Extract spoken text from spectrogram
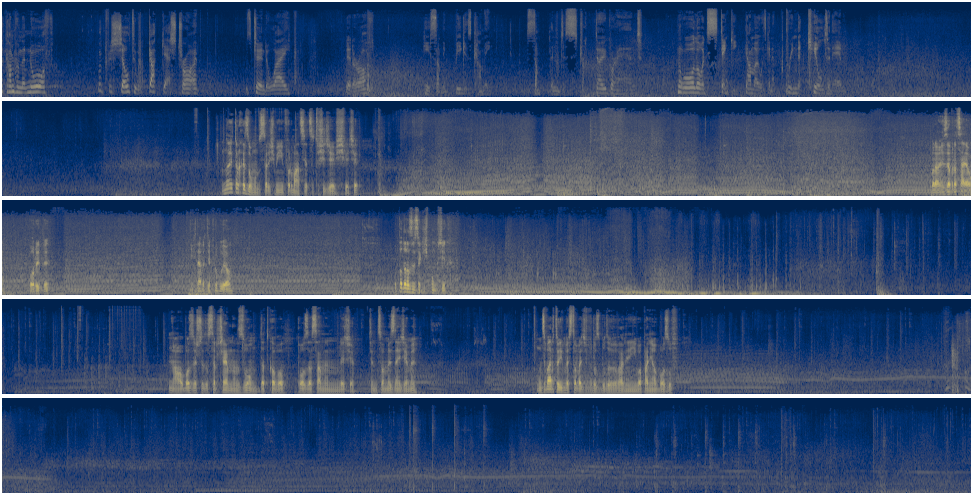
I come from the north. Look for shelter with Gut Gash tribe. Was turned away. Better off. Here's something big is coming. Something destructo grand. Warlord Stanky Gummo is gonna bring the kill to them. No i trochę złomu dostaliśmy informację, co tu się dzieje w świecie. Dobra, zawracają po ryby. Niech nawet nie próbują. No po drodze jest jakiś punkcik. No, obozy jeszcze dostarczają nam złom dodatkowo, poza samym, wiecie, tym co my znajdziemy. Więc warto inwestować w rozbudowywanie i łapanie obozów.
